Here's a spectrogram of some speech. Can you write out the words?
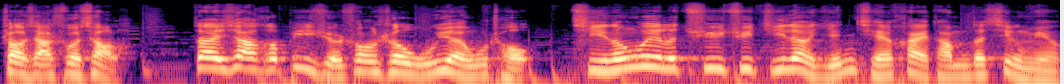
少侠说笑了，在下和碧血双蛇无怨无仇，岂能为了区区几两银钱害他们的性命？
